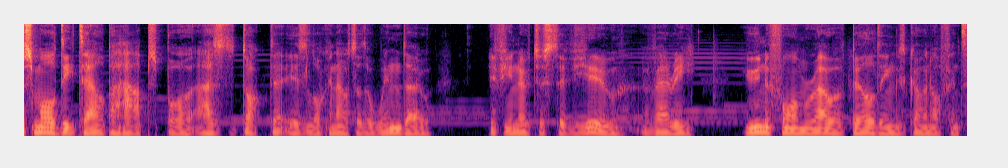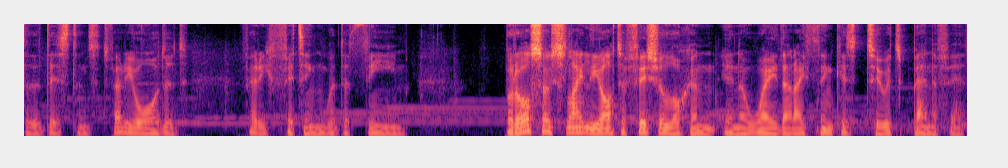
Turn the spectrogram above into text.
A small detail, perhaps, but as the doctor is looking out of the window, if you notice the view, a very uniform row of buildings going off into the distance. It's very ordered, very fitting with the theme but also slightly artificial looking in a way that I think is to its benefit.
